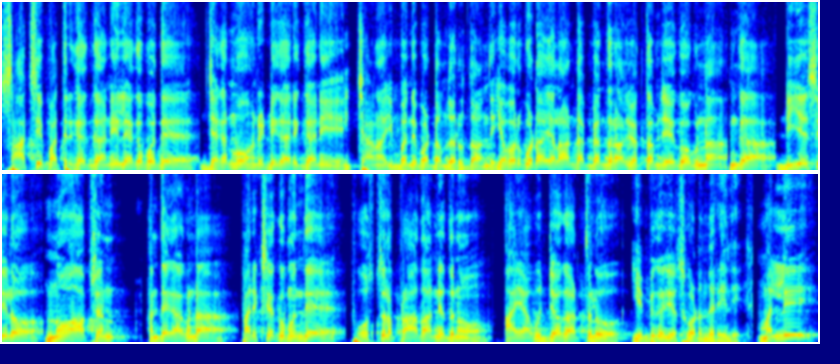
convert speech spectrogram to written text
సాక్షి పత్రికకు గానీ లేకపోతే జగన్మోహన్ రెడ్డి గారికి గానీ చాలా ఇబ్బంది పడడం జరుగుతోంది. ఎవరు కూడా ఎలాంటి అభ్యంతరాలు వ్యక్తం చేయకోకుండా ఇంకా డిఎస్సిలో నో ఆప్షన్ అంతేకాకుండా పరీక్షకు ముందే పోస్టుల ప్రాధాన్యతను ఆయా ఉద్యోగార్థులు ఎంపిక చేసుకోవడం జరిగింది. మళ్ళీ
